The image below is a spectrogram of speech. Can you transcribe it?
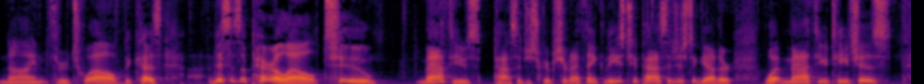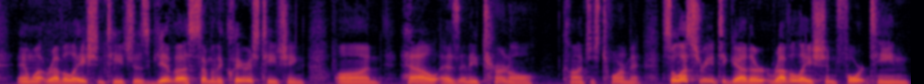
9 through 12, because this is a parallel to Matthew's passage of Scripture. And I think these two passages together, what Matthew teaches and what Revelation teaches, give us some of the clearest teaching on hell as an eternal conscious torment. So let's read together Revelation 14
